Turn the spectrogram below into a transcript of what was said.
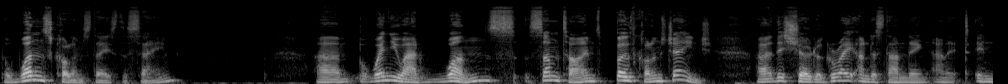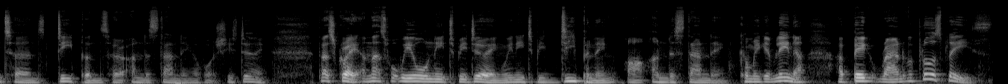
the ones column stays the same. Um, but when you add ones, sometimes both columns change. Uh, this showed a great understanding and it in turns deepens her understanding of what she's doing. That's great, and that's what we all need to be doing. We need to be deepening our understanding. Can we give Lena a big round of applause, please?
